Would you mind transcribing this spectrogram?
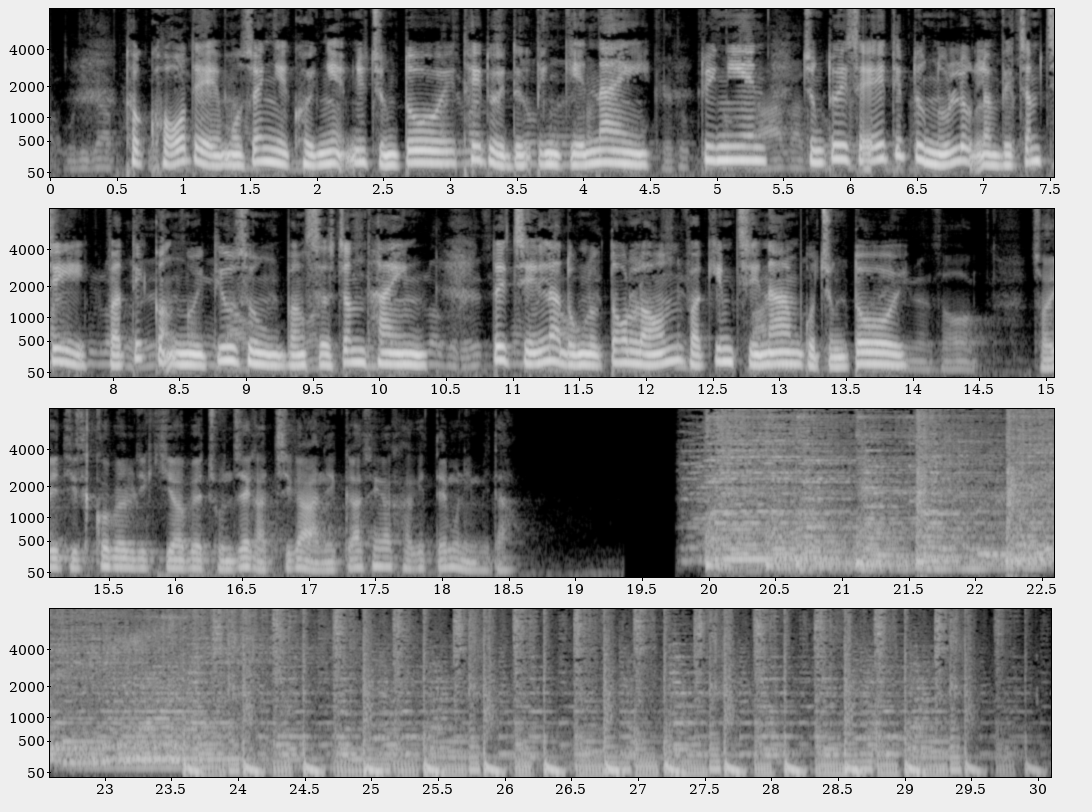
Thật khó để một doanh nghiệp khởi nghiệp như chúng tôi thay đổi được định kiến này. Tuy nhiên, chúng tôi sẽ tiếp tục nỗ lực làm việc chăm chỉ và tiếp cận người tiêu dùng bằng sự chân thành. Đây chính là động lực to lớn và kim chỉ nam của chúng tôi. 저희 디스코밸리 기업의 존재 가치가 아닐까 생각하기 때문입니다.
